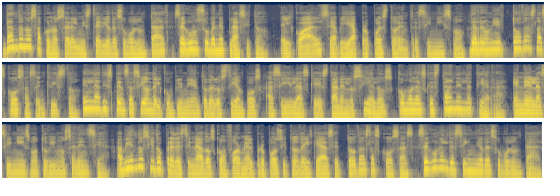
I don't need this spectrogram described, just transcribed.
dándonos a conocer el misterio de su voluntad según su beneplácito el cual se había propuesto entre sí mismo de reunir todas las cosas en Cristo, en la dispensación del cumplimiento de los tiempos, así las que están en los cielos como las que están en la tierra. En él asimismo tuvimos herencia, habiendo sido predestinados conforme al propósito del que hace todas las cosas según el designio de su voluntad,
